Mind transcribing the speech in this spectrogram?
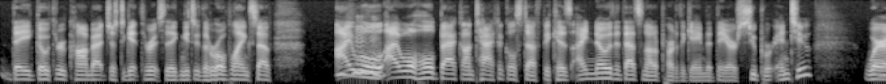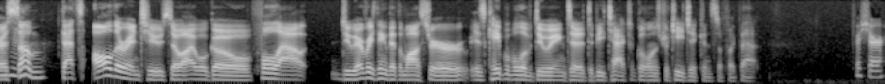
they go through combat just to get through it so they can get to the role playing stuff. I will I will hold back on tactical stuff because I know that that's not a part of the game that they are super into. Whereas mm-hmm. some that's all they're into, so I will go full out, do everything that the monster is capable of doing to to be tactical and strategic and stuff like that. For sure.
